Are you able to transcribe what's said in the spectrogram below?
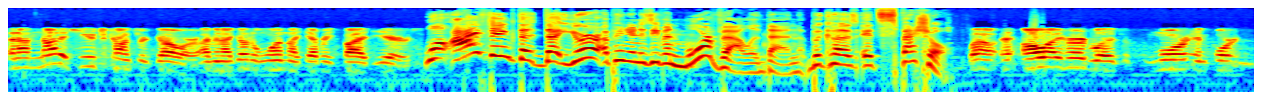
And I'm not a huge concert goer. I mean, I go to one like every five years. Well, I think that, that your opinion is even more valid then because it's special. Well, uh, all I heard was more important,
